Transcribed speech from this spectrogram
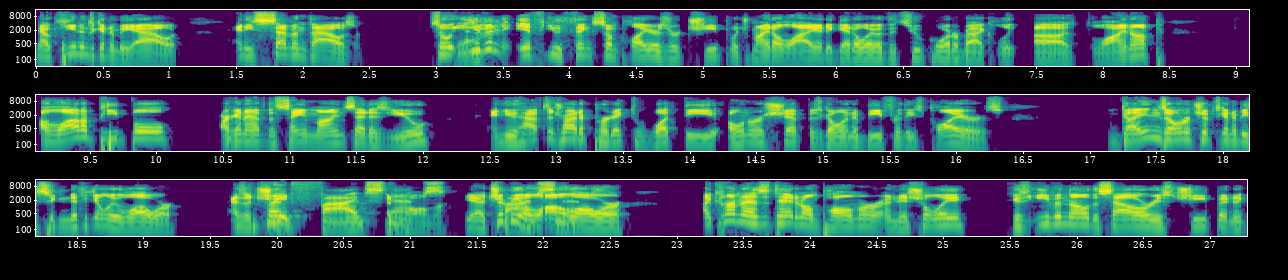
Now Keenan's going to be out, and he's 7,000. So Yeah. even if you think some players are cheap, which might allow you to get away with a two quarterback uh, lineup, a lot of people are going to have the same mindset as you, and you have to try to predict what the ownership is going to be for these players. Guyton's ownership is going to be significantly lower as it He played five snaps. Palmer. Yeah, it should be a lot snaps. lower. I kind of hesitated on Palmer initially because even though the salary is cheap and it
